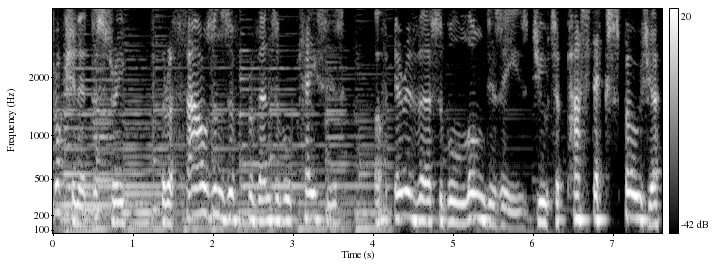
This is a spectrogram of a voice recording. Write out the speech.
construction industry, there are thousands of preventable cases of irreversible lung disease due to past exposure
